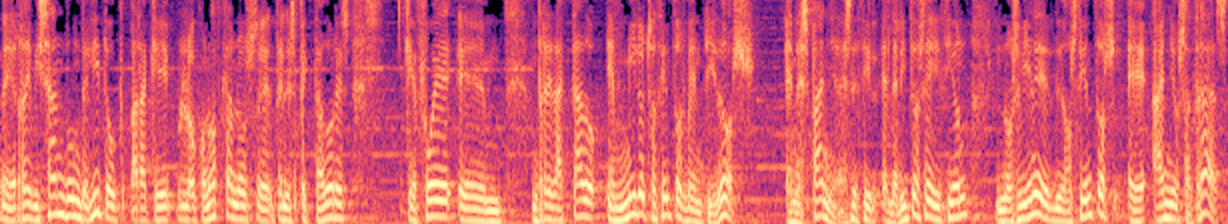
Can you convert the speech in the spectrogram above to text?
eh, revisando un delito para que lo conozcan los eh, telespectadores que fue eh, redactado en 1822 en España. Es decir, el delito de sedición nos viene de 200 años atrás,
